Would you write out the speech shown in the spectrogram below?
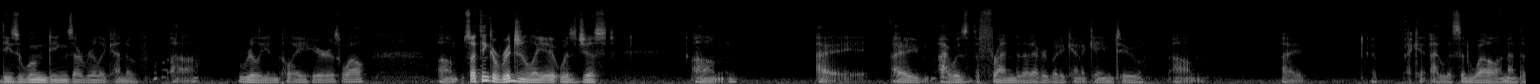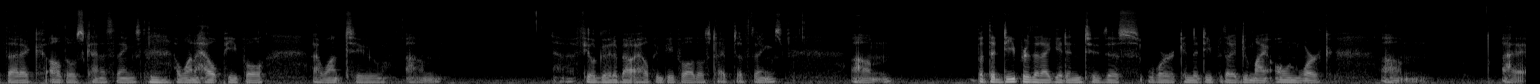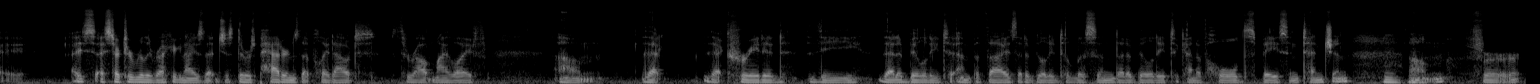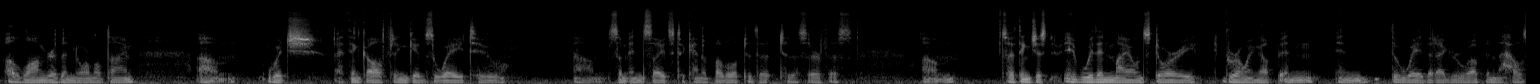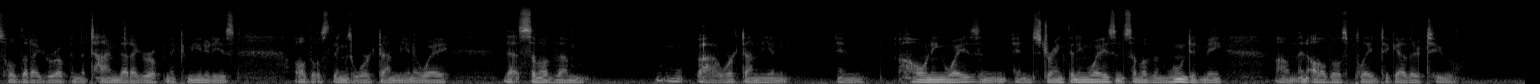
these woundings are really kind of uh, really in play here as well. Um, so I think originally it was just um, I I I was the friend that everybody kind of came to. Um, I I, can, I listen well. I'm empathetic. All those kind of things. Mm. I want to help people. I want to um, uh, feel good about helping people. All those types of things. Um, but the deeper that I get into this work, and the deeper that I do my own work, um, I, I I start to really recognize that just there was patterns that played out throughout my life um, that that created the that ability to empathize, that ability to listen, that ability to kind of hold space and tension Mhm. um, for a longer than normal time, um, which I think often gives way to um, some insights to kind of bubble up to the to the surface. Um, so I think just i within my own story, growing up in in the way that I grew up, in the household that I grew up, in the time that I grew up, in the communities, all those things worked on me in a way that some of them uh, worked on me in in honing ways and, and strengthening ways, and some of them wounded me, um, and all those played together to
